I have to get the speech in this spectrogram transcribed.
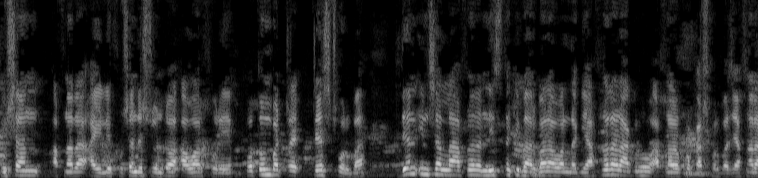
ফুসান আপনারা আইলে ফুসান রেস্টুরেন্ট আওয়ার পরে প্রথমবার টেস্ট করবা। দেন ইনশাল্লাহ আপনারা নিজ থেকে বারবার আওয়ার লাগে আপনারা আগ্রহ আপনারা প্রকাশ করবা যে আপনারা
